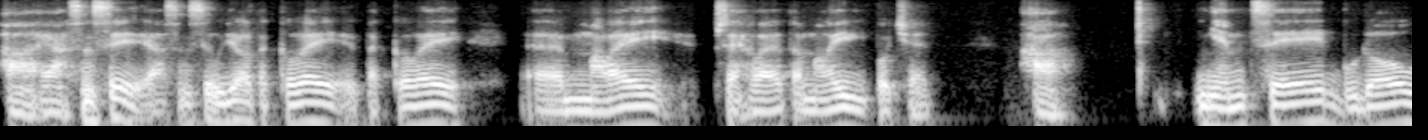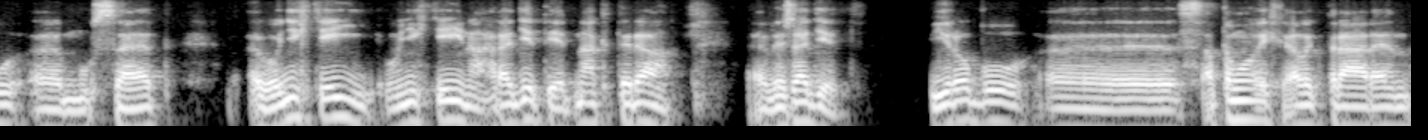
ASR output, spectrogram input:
A já jsem si, já jsem si udělal takovej, takovej eh, malý přehled a malý výpočet. A Němci budou eh, muset, eh, oni chtějí, oni chtějí nahradit jedna, která eh, vyřadit výrobu eh, z atomových elektráren,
